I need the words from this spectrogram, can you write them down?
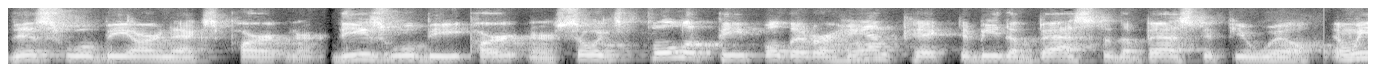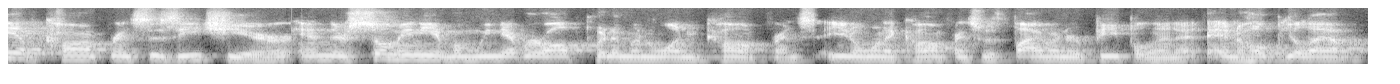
this will be our next partner. These will be partners. So it's full of people that are handpicked to be the best of the best, if you will. And we have conferences each year, and there's so many of them, we never all put them in one conference. You don't want a conference with 500 people in it and hope you'll have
